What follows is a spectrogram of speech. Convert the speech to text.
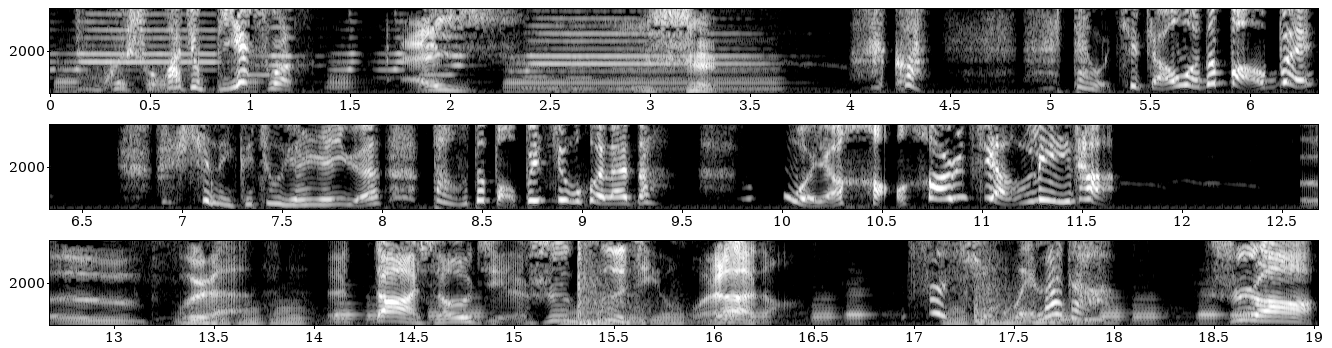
不会说话就别说了。哎，是。快，带我去找我的宝贝。是哪个救援人员把我的宝贝救回来的？我要好好奖励他。呃，夫人，大小姐是自己回来的。自己回来的？是啊，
